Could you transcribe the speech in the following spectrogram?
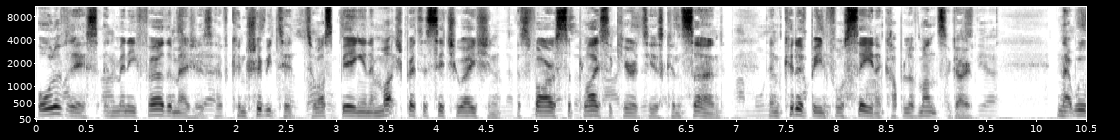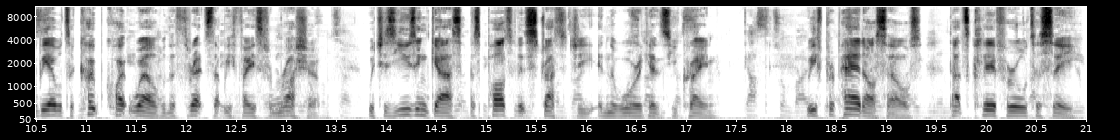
All of this and many further measures have contributed to us being in a much better situation as far as supply security is concerned than could have been foreseen a couple of months ago. And that we'll be able to cope quite well with the threats that we face from Russia, which is using gas as part of its strategy in the war against Ukraine. We've prepared ourselves, that's clear for all to see.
